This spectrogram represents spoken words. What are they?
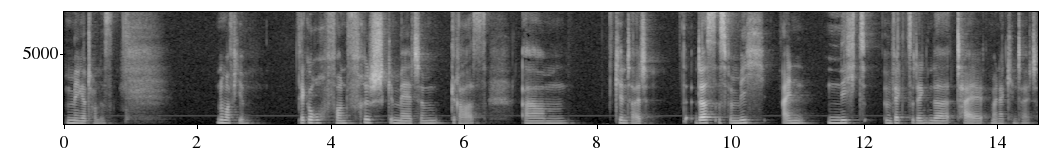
mega Tolles. Nummer vier. Der Geruch von frisch gemähtem Gras. Ähm, Kindheit das ist für mich ein nicht wegzudenkender Teil meiner Kindheit.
